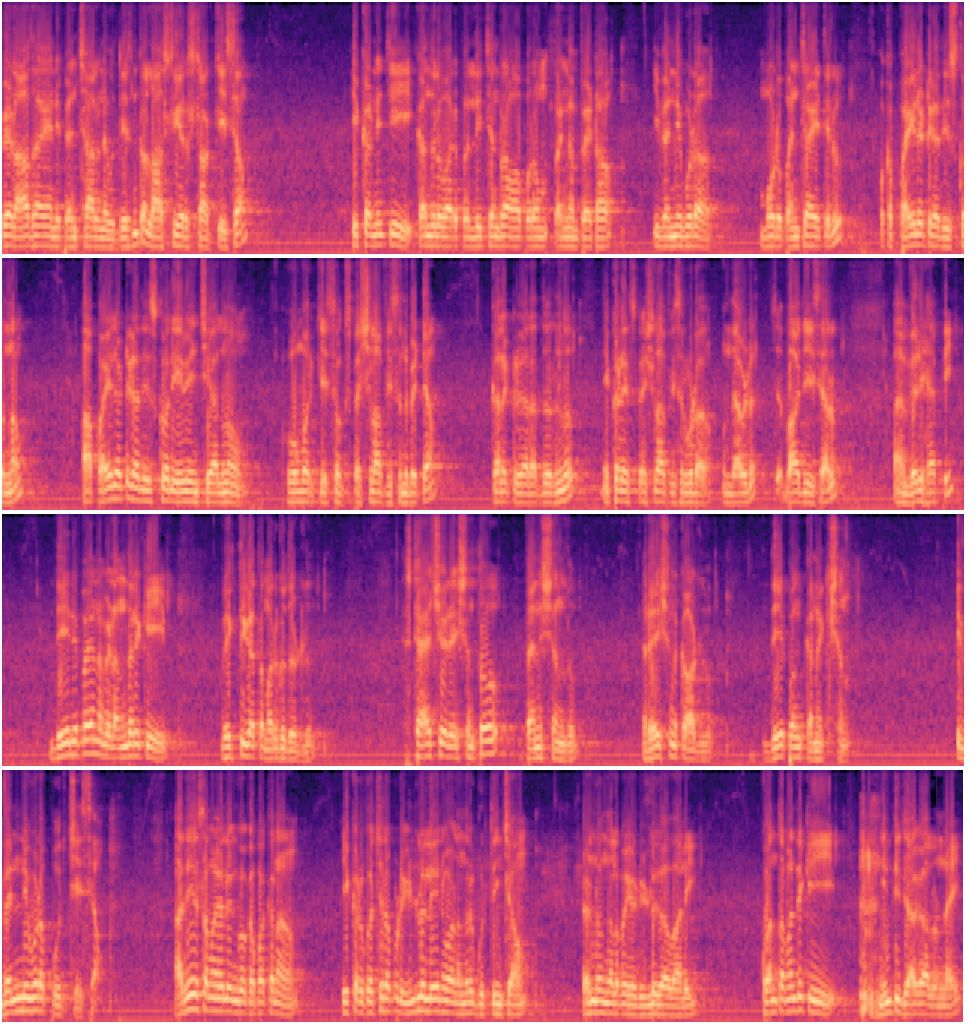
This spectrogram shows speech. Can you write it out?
వీళ్ళ ఆదాయాన్ని పెంచాలనే ఉద్దేశంతో లాస్ట్ ఇయర్ స్టార్ట్ చేశాం. ఇక్కడి నుంచి కందులవారిపల్లి చంద్రమాపురం రంగంపేట ఇవన్నీ కూడా మూడు పంచాయతీలు ఒక పైలట్గా తీసుకున్నాం. ఆ పైలట్గా తీసుకొని ఏమేం చేయాలనో హోంవర్క్ చేసి ఒక స్పెషల్ ఆఫీసర్ని పెట్టాం. కలెక్టర్ గారి ఆధ్వర్యంలో ఇక్కడే స్పెషల్ ఆఫీసర్ కూడా ఉంది ఆవిడ బాగా చేశారు. I'm very happy. దీనిపైన వీళ్ళందరికీ వ్యక్తిగత మరుగుదొడ్లు స్టాచ్యురేషన్తో పెన్షన్లు రేషన్ కార్డులు దీపం కనెక్షన్. ఇవన్నీ కూడా పూర్తి చేశాం. అదే సమయంలో ఇంకొక పక్కన ఇక్కడికి వచ్చినప్పుడు ఇండ్లు లేని వాళ్ళందరూ గుర్తించాం. రెండు వందల నలభై ఏడు ఇళ్ళు కావాలి. కొంతమందికి ఇంటి జాగాలు ఉన్నాయి.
